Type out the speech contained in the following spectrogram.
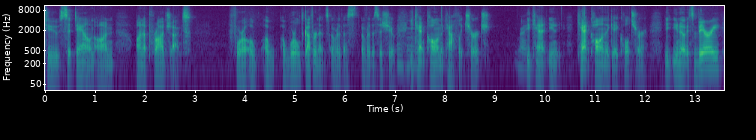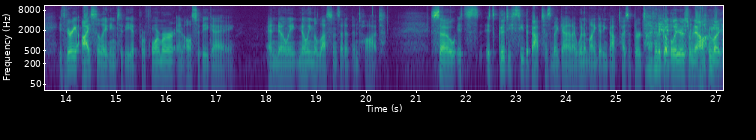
to sit down on, on a project for a, a, a world governance over this, over this issue. You can't call on the Catholic Church. Right. You can't you know, can't call on the gay culture. You, you know, it's very it's very isolating to be a performer and also be gay, and knowing knowing the lessons that have been taught. So it's it's good to see the baptism again. I wouldn't mind getting baptized a third time in a couple of years from now. I'm like,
